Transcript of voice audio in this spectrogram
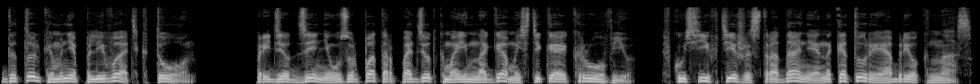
Да только мне плевать, кто он. Придет день, и узурпатор падет к моим ногам, истекая кровью, вкусив те же страдания, на которые обрек нас.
